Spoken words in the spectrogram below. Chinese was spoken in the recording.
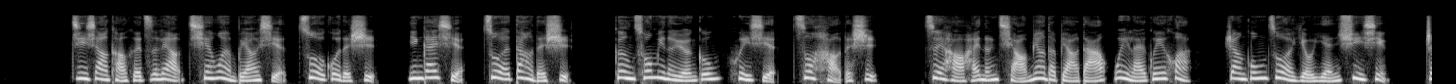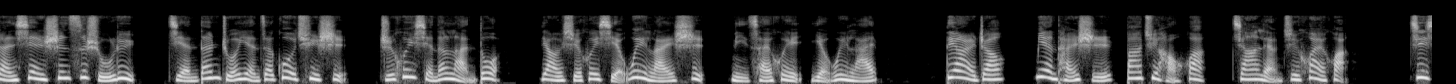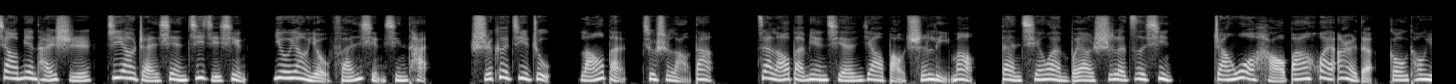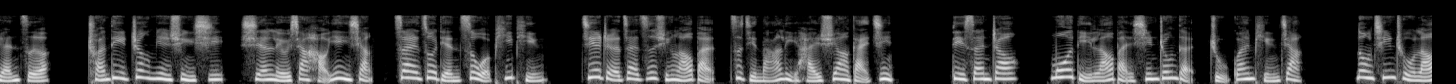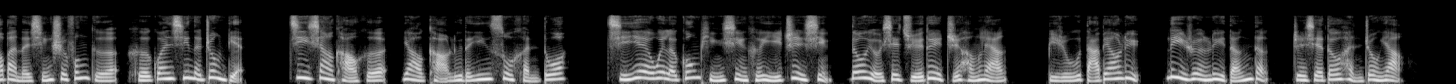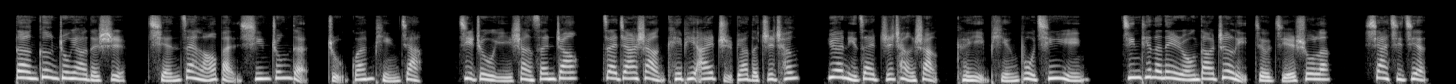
绩效考核资料千万不要写做过的事，应该写做到的事。更聪明的员工会写做好的事，最好还能巧妙地表达未来规划，让工作有延续性，展现深思熟虑。简单着眼在过去式，只会显得懒惰。要学会写未来式，你才会有未来。第二招，面谈时八句好话加两句坏话。绩效面谈时，既要展现积极性，又要有反省心态。时刻记住，老板就是老大，在老板面前要保持礼貌，但千万不要失了自信。掌握好八坏二的沟通原则，传递正面讯息，先留下好印象，再做点自我批评。接着再咨询老板自己哪里还需要改进。第三招，摸底老板心中的主观评价，弄清楚老板的行事风格和关心的重点。绩效考核要考虑的因素很多，企业为了公平性和一致性，都有些绝对值衡量，比如达标率、利润率等等，这些都很重要。但更重要的是潜在老板心中的主观评价。记住以上三招。再加上 KPI 指标的支撑，愿你在职场上可以平步青云。今天的内容到这里就结束了，下期见。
